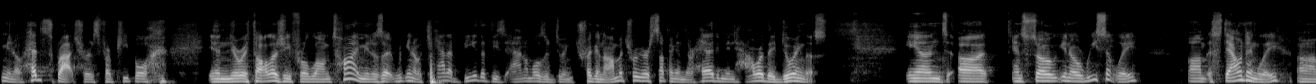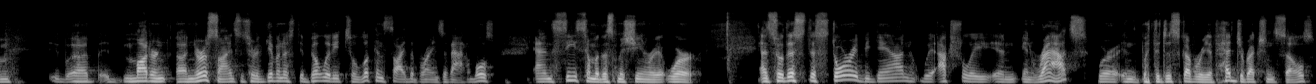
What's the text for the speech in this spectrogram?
you know, head scratchers for people in neuroethology for a long time. You know, you know, can it be that these animals are doing trigonometry or something in their head? I mean, how are they doing this? And, uh, and so, you know, recently, um, astoundingly, um, uh, modern uh, neuroscience has sort of given us the ability to look inside the brains of animals and see some of this machinery at work. And so this, this story began actually in, in rats, where in, with the discovery of head direction cells.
